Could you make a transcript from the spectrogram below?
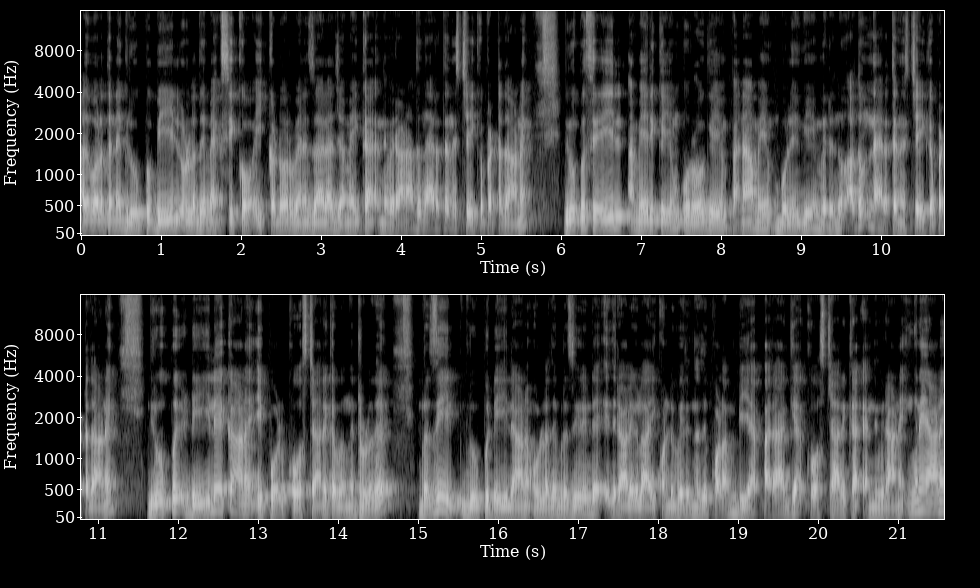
അതുപോലെ തന്നെ ഗ്രൂപ്പ് ബിയിൽ ഉള്ളത് മെക്സിക്കോ ഇക്കഡോർ വെനസാല ജമൈക്ക എന്നിവരാണ്. അത് നേരത്തെ നിശ്ചയിക്കപ്പെട്ടതാണ്. ഗ്രൂപ്പ് സിയിൽ അമേരിക്കയും ഉറോഗയും പനാമയും ബൊളീവിയയും വരുന്നു. അതും നേരത്തെ നിശ്ചയിക്കപ്പെട്ടതാണ്. ഗ്രൂപ്പ് ഡിയിലേക്കാണ് ഇപ്പോൾ കോസ്റ്റാറിക്ക വന്നിട്ടുള്ളത്. ബ്രസീൽ ഗ്രൂപ്പ് ഡിയിലാണ് ഉള്ളത്. ബ്രസീലിന്റെ എതിരാളികളായിക്കൊണ്ട് വരുന്നത് കൊളംബിയ പരാഗ്യ കോസ്റ്റാറിക്ക എന്നിവരാണ്. ഇങ്ങനെയാണ്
